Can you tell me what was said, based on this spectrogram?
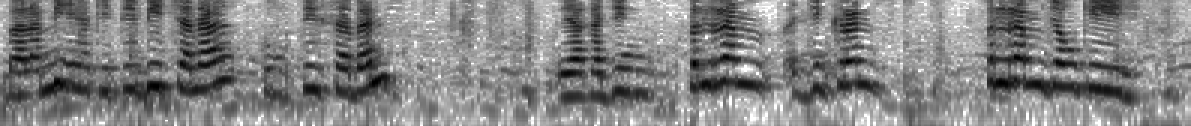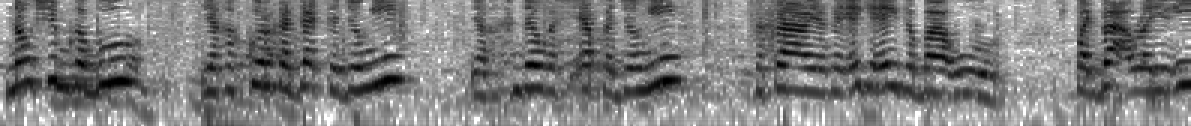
bala mi haki tv channel kum t7 ya ka jing penram jing kran penram jong ki nong sim ka bu ya ka kur ka jat ka jongi ya ka ndeu ka siap ka jongi kata ya ka ai ai ka ba u pai ba ula yu i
